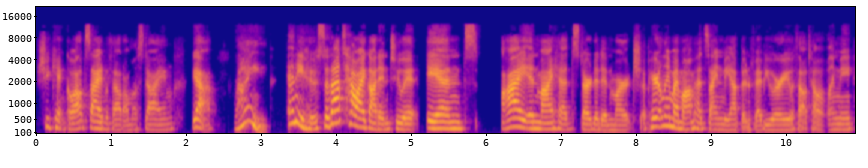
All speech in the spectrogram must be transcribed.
she can't go outside without almost dying. Yeah. Right. Anywho, so that's how I got into it. And I, in my head, started in March. Apparently, my mom had signed me up in February without telling me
